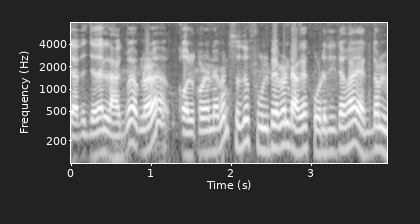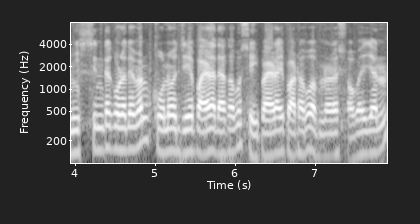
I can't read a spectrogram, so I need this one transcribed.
যাদের যাদের লাগবে আপনারা কল করে নেবেন। শুধু ফুল পেমেন্ট আগে করে দিতে হয়, একদম নিশ্চিন্তে করে দেবেন। কোনো যে পায়রা দেখাবো, সেই পায়রাই পাঠাবো, আপনারা সবাই জানেন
